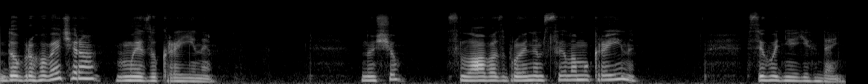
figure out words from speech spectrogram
Доброго вечора, ми з України. Ну що, слава Збройним силам України! Сьогодні їх день,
